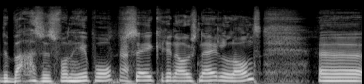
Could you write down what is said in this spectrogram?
de basis van hip-hop. Zeker in Oost-Nederland. Eh,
